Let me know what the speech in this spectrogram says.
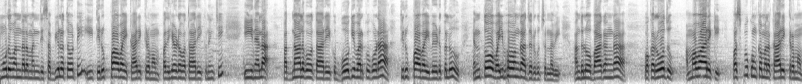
మూడు వందల మంది సభ్యులతోటి ఈ తిరుప్పావై కార్యక్రమం పదిహేడవ తారీఖు నుంచి ఈ నెల పద్నాలుగవ తారీఖు భోగి వరకు కూడా తిరుప్పావై వేడుకలు ఎంతో వైభవంగా జరుగుతున్నవి అందులో భాగంగా ఒకరోజు అమ్మవారికి పసుపు కుంకుమల కార్యక్రమం.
